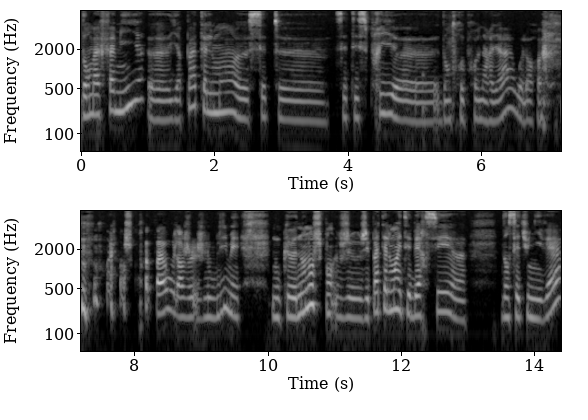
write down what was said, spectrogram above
Dans ma famille, euh, il n'y a pas tellement euh, cette, cet esprit d'entrepreneuriat, ou alors, alors je crois pas, ou alors je, l'oublie, mais donc non, non, je n'ai pas tellement été bercée dans cet univers.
